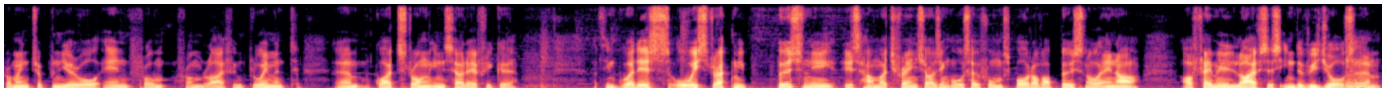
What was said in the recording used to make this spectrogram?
from entrepreneurial and from, from life employment, um, quite strong in South Africa. I think what has always struck me personally is how much franchising also forms part of our personal and our, our family lives as individuals. Um,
